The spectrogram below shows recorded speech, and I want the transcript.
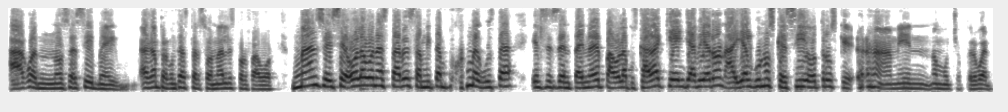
Agua, no sé si me hagan preguntas personales, por favor. Manso dice, hola, buenas tardes, a mí tampoco me gusta el 69, Paola. Pues cada quien, ya vieron, hay algunos que sí, otros que a mí no mucho, pero bueno.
